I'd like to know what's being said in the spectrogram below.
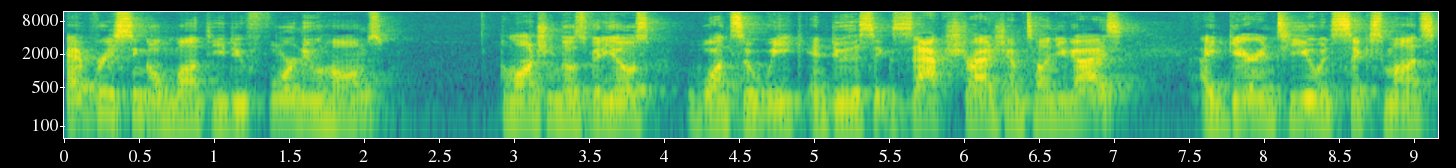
every single month, you do four new homes, launching those videos once a week and do this exact strategy I'm telling you guys, I guarantee you in six months,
